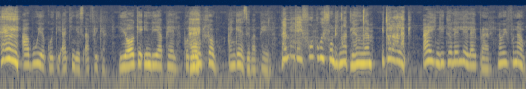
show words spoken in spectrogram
hey abuye godi athi ngesi-afrika yoke into iyaphela kodwa ubuhlobo angeze baphela nami ngiyayifuna ukuyifunda incwadi leyo ncema itholakala phi hayi ngiyitholele elibrary na uyifunako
